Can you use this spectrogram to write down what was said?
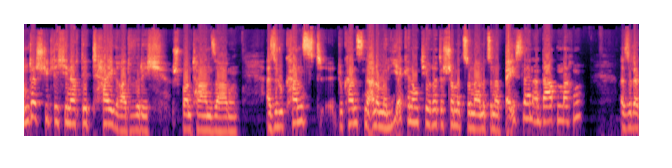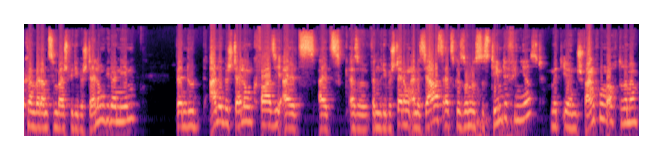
unterschiedlich je nach Detailgrad, würde ich spontan sagen. Also du kannst, du kannst eine Anomalieerkennung theoretisch schon mit so einer, mit so einer Baseline an Daten machen. Also da können wir dann zum Beispiel die Bestellung wieder nehmen. Wenn du alle Bestellungen quasi als, als, also wenn du die Bestellung eines Jahres als gesundes System definierst, mit ihren Schwankungen auch drinnen,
